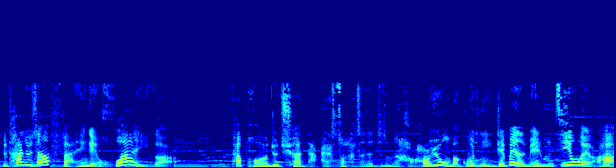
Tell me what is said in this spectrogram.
就他就想反应给换一个。他朋友就劝他：“哎，算了，这这这好好用吧，估计你这辈子没什么机会了哈。”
